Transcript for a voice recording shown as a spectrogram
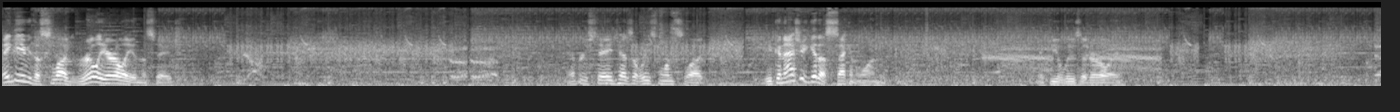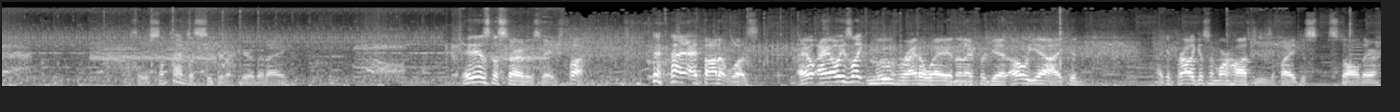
They gave you the slug really early in the stage. Every stage has at least one slug. You can actually get a second one if you lose it early. So there's sometimes a secret up here that I... It is the start of the stage. Fuck. I thought it was. I, I always like move right away and then I forget. Oh yeah, I could I could probably get some more hostages if I just stall there.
